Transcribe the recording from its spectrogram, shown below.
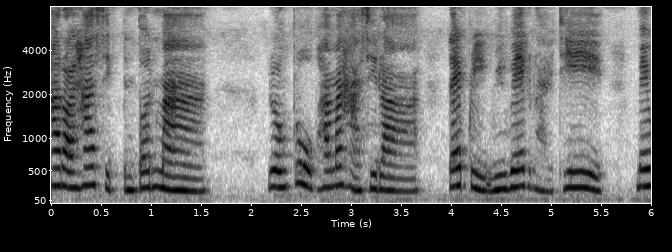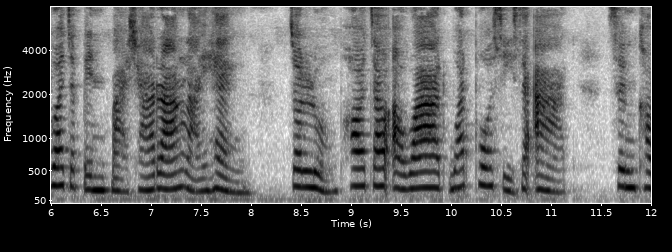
2550 เป็นต้นมา หลวงปู่พระมหาศิลาได้ปลีกวิเวกหลายที่ ไม่ว่าจะเป็นป่าช้าร้างหลายแห่ง จนหลวงพ่อเจ้าอาวาสวัดโพสีสะอาด ซึ่งเคา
